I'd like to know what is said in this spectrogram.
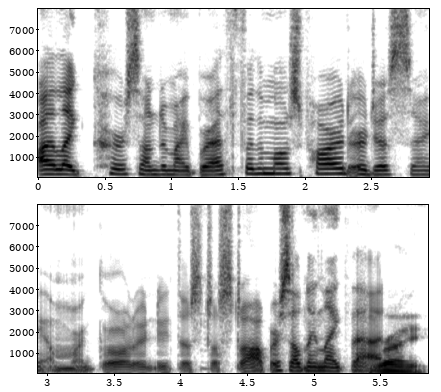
I like curse under my breath for the most part, or just say, "Oh my god, I need this to stop," or something like that. Right.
